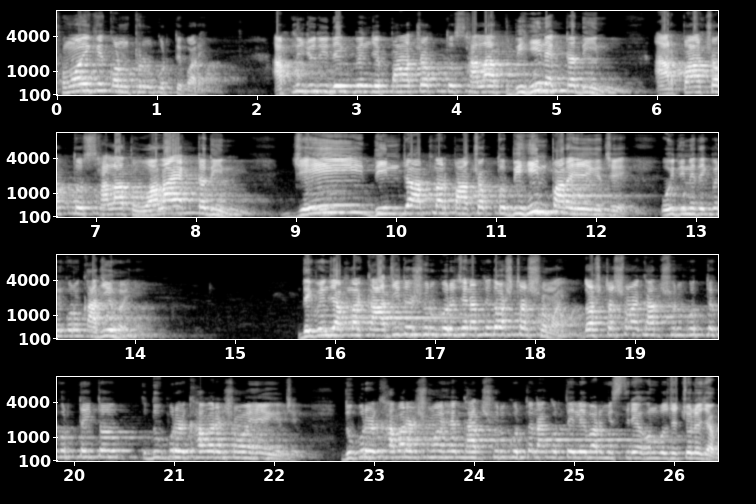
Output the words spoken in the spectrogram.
সময়কে কন্ট্রোল করতে পারে। আপনি যদি দেখবেন যে পাঁচ অক্ত সালাতবিহীন একটা দিন আর পাঁচ অক্ত সালাতওয়ালা একটা দিন। যেই দিনটা আপনার পাঁচ অক্ত বিহীন পার হয়ে গেছে, ওই দিনে দেখবেন কোনো কাজই হয়নি। দেখবেন যে আপনার কাজই তো শুরু করেছেন আপনি দশটার সময়। দশটার সময় কাজ শুরু করতে করতেই তো দুপুরের খাবারের সময় হয়ে গেছে। দুপুরের খাবারের সময় হয়ে কাজ শুরু করতে না করতে লেবার মিস্ত্রি এখন বলছে, চলে যাব।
